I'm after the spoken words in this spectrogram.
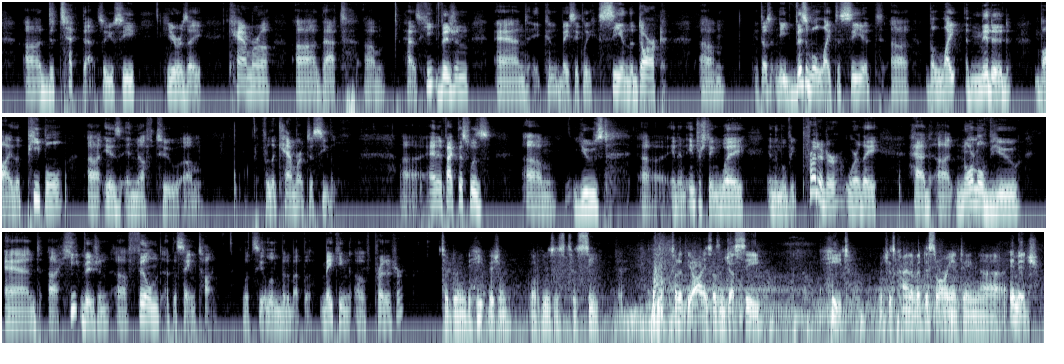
detect that. So you see here is a camera that um, has heat vision and it can basically see in the dark. Um, it doesn't need visible light to see it. Uh, the light emitted by the people uh, is enough to um, for the camera to see them. Uh, and in fact, this was um, used uh, in an interesting way in the movie Predator, where they had normal view and uh, heat vision uh, filmed at the same time. Let's see a little bit about the making of Predator. So doing the heat vision that it uses to see. So that the audience doesn't just see heat, which is kind of a disorienting uh, image.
